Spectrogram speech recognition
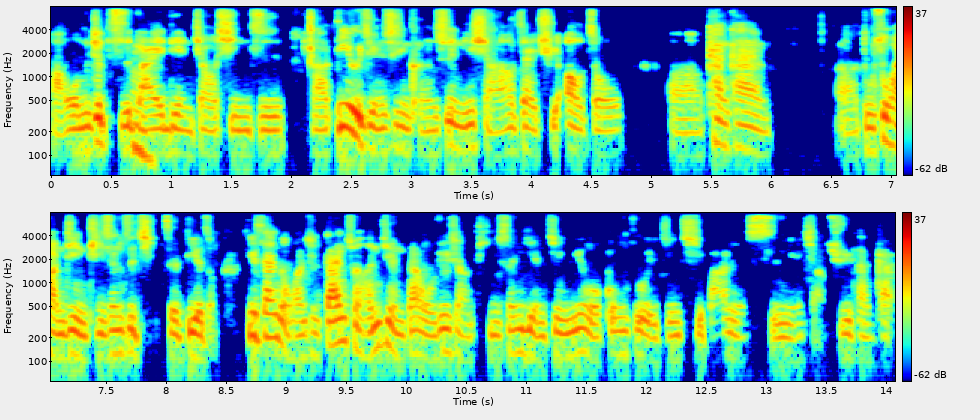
啊，我们就直白一点叫薪资、嗯、啊。第二件事情可能是你想要再去澳洲，呃，看看呃读书环境，提升自己，这是第二种。第三种环境单纯很简单，我就想提升眼界，因为我工作已经七八年、十年，想去看看。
